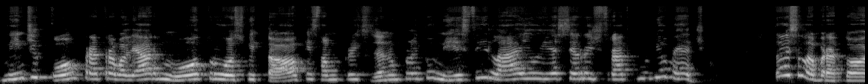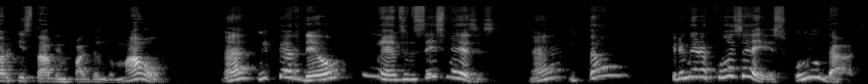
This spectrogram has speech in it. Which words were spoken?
me indicou para trabalhar no outro hospital que estavam precisando de um plantonista e lá eu ia ser registrado como biomédico. Então, esse laboratório que estava me pagando mal né, me perdeu em menos de seis meses. Né? Então, Primeira coisa é isso, humildade.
